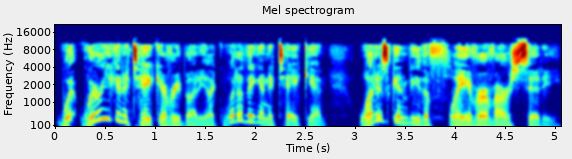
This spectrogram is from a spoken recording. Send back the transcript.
Wh- where are you going to take everybody? Like, what are they going to take in? What is going to be the flavor of our city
